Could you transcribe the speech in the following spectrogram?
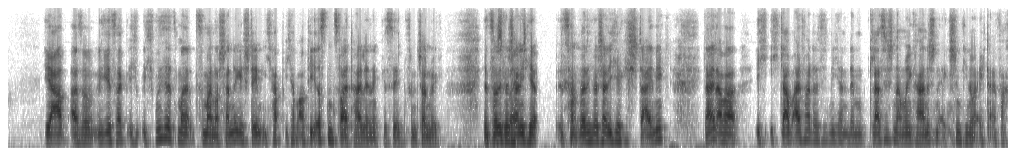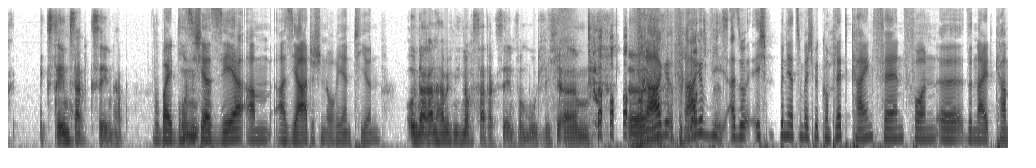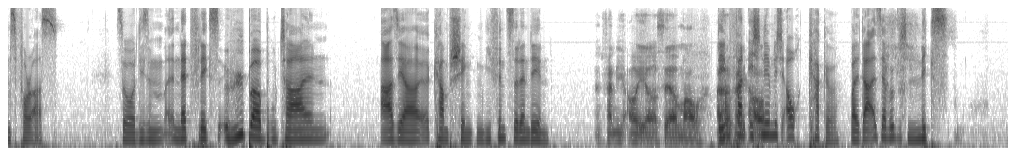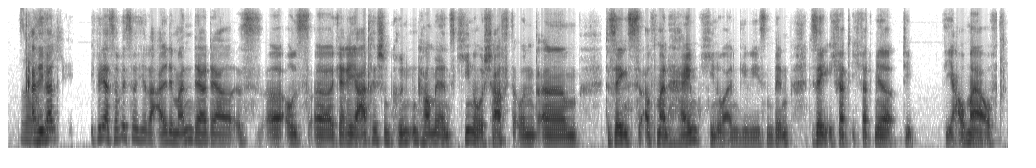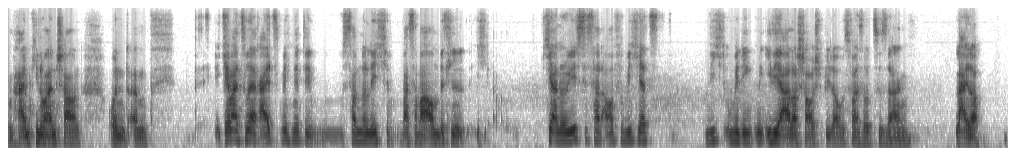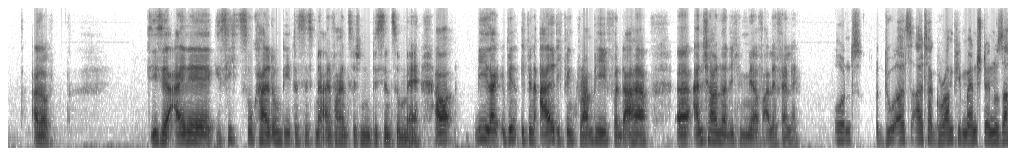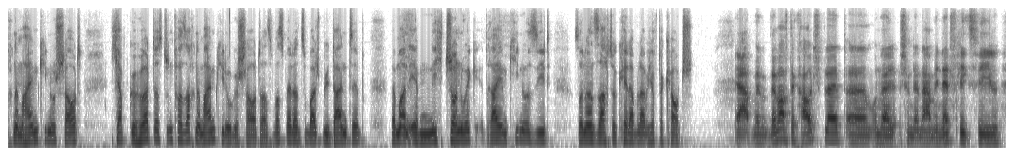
Ja, also wie gesagt, ich, ich muss jetzt mal zu meiner Schande gestehen, ich habe ich hab auch die ersten zwei Teile nicht gesehen von John Wick. Jetzt soll ich wahrscheinlich hier, jetzt werde ich wahrscheinlich hier gesteinigt. Nein, aber ich, ich glaube einfach, dass ich mich an dem klassischen amerikanischen Actionkino echt einfach extrem satt gesehen habe. Wobei die Und, sich ja sehr am asiatischen orientieren. Und daran habe ich mich noch satter gesehen, vermutlich. Ähm, äh, Frage, Frage wie, also ich bin ja zum Beispiel komplett kein Fan von äh, The Night Comes for Us. So, diesem Netflix hyperbrutalen Asia-Kampfschinken. Wie findest du denn den? Den fand ich auch eher sehr mau. Den also fand, fand, ich, ich nämlich auch kacke, weil da ist ja wirklich nix. So. Also ich fand, ich bin ja sowieso hier der alte Mann, der, der es äh, aus äh, geriatrischen Gründen kaum mehr ins Kino schafft und ähm, deswegen auf mein Heimkino angewiesen bin. Deswegen, ich werde ich werd mir die, die auch mal auf dem Heimkino anschauen. Und ähm, ich gebe mal zu, er reizt mich nicht die, sonderlich, was aber auch ein bisschen. Ich, Keanu Reeves ist halt auch für mich jetzt nicht unbedingt ein idealer Schauspieler, um es mal so zu sagen. Leider. Also diese eine Gesichtszurückhaltung, die, das ist mir einfach inzwischen ein bisschen zu mäh. Aber wie gesagt, ich bin, ich bin alt, ich bin grumpy, von daher äh, anschauen werde ich mir auf alle Fälle. Und du als alter grumpy Mensch, der nur Sachen im Heimkino schaut, ich habe gehört, dass du ein paar Sachen im Heimkino geschaut hast. Was wäre dann zum Beispiel dein Tipp, wenn man eben nicht John Wick 3 im Kino sieht, sondern sagt, okay, da bleibe ich auf der Couch? Ja, wenn, wenn man auf der Couch bleibt äh, und weil schon der Name Netflix fiel,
